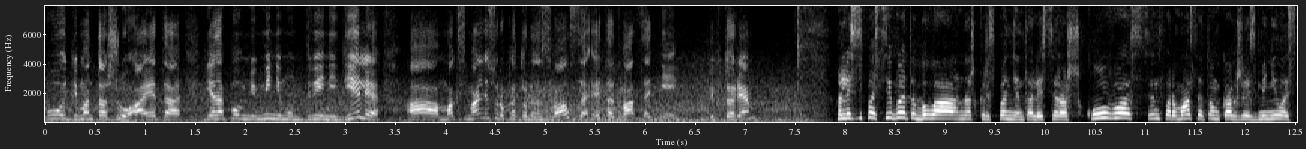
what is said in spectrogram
по демонтажу, а это, я напомню, минимум две недели, а максимальный срок, который назывался, это 20 дней. Виктория? Олеся, спасибо. Это была наш корреспондент Олеся Рожкова с информацией о том, как же изменилась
